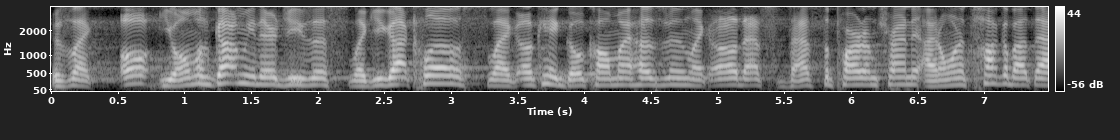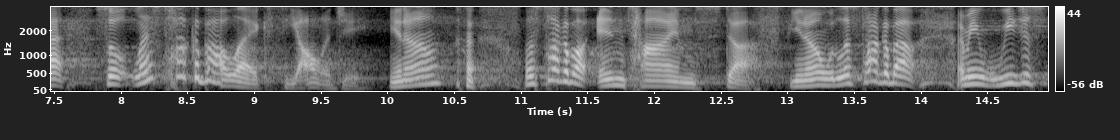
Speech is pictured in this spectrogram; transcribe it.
It's like, oh, you almost got me there, Jesus. Like you got close. Like, okay, go call my husband. Like, oh, that's that's the part I'm trying to. I don't want to talk about that. So let's talk about like theology. You know, let's talk about end time stuff. You know, let's talk about. I mean, we just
